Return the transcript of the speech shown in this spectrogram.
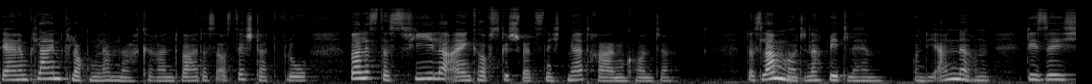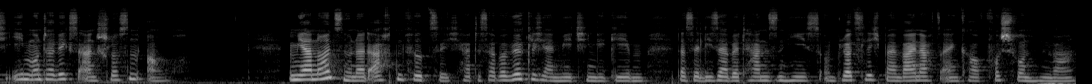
der einem kleinen Glockenlamm nachgerannt war, das aus der Stadt floh, weil es das viele Einkaufsgeschwätz nicht mehr ertragen konnte. Das Lamm wollte nach Bethlehem und die anderen, die sich ihm unterwegs anschlossen, auch. Im Jahr 1948 hat es aber wirklich ein Mädchen gegeben, das Elisabeth Hansen hieß und plötzlich beim Weihnachtseinkauf verschwunden war.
